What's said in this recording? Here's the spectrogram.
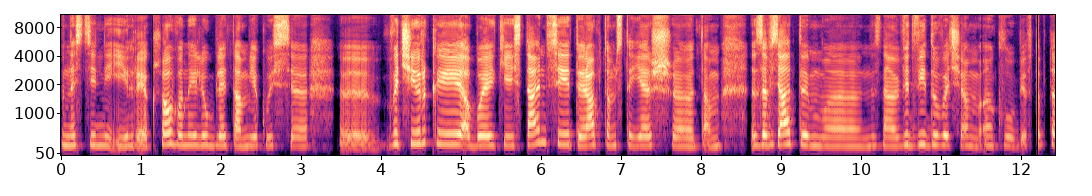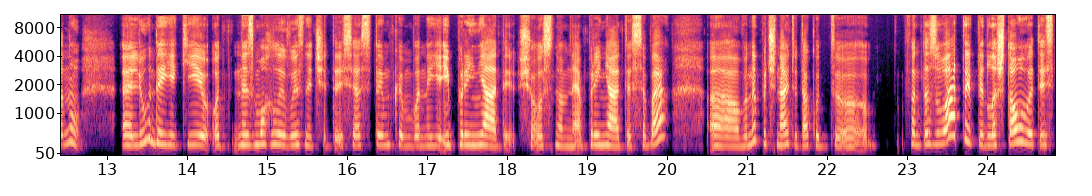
в настільні ігри. Якщо вони люблять там якусь е, е, вечірки або якісь танці, ти раптом стаєш е, там завзятим, е, не знаю, відвідувачем е, клубів. Тобто, ну, люди, які от не змогли визначитися з тим, ким вони є, і прийняти, що основне, прийняти себе, вони починають отак от. Фантазувати, підлаштовуватись,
